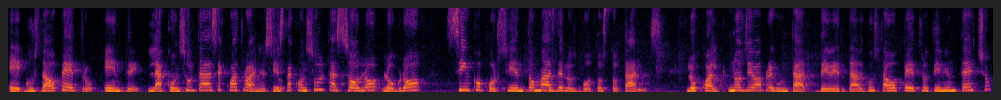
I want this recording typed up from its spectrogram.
eh, Gustavo Petro, entre la consulta de hace cuatro años y esta consulta, solo logró 5% más de los votos totales, lo cual nos lleva a preguntar, ¿de verdad Gustavo Petro tiene un techo?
